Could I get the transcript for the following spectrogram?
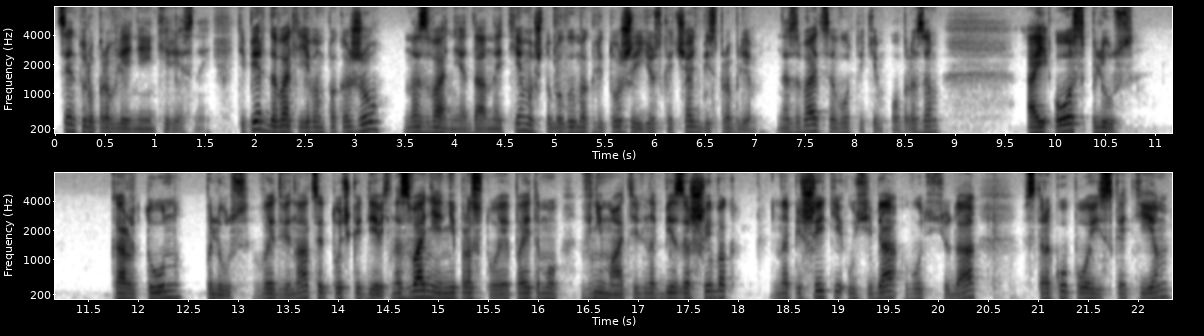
центр управления интересный. Теперь давайте я вам покажу название данной темы, чтобы вы могли тоже ее скачать без проблем. Называется вот таким образом iOS Plus Cartoon Plus V12.9. Название непростое, поэтому внимательно, без ошибок напишите у себя вот сюда строку поиска тем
